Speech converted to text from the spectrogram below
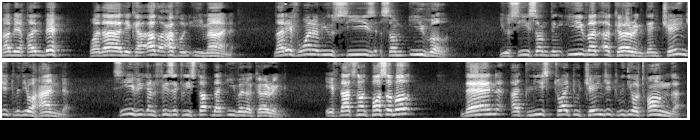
فبقلبه وذلك أضعف الإيمان that if one of you sees some evil you see something evil occurring, then change it with your hand. See if you can physically stop that evil occurring. If that's not possible, then at least try to change it with your tongue.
